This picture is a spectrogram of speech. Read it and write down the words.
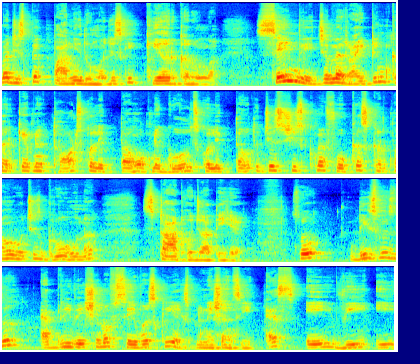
मैं जिस पे पानी दूँगा, जिसकी केयर करूँगा। सेम वे जब मैं राइटिंग करके अपने थॉट्स को लिखता हूँ, अपने गोल्स को लिखता हूँ तो जिस चीज़ को मैं फोकस करता हूँ, वो चीज़ ग्रो होना स्टार्ट हो जाती है। So this was the abbreviation of savers की explanation C S A V E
